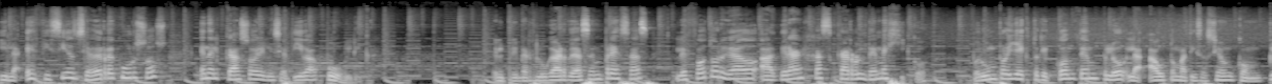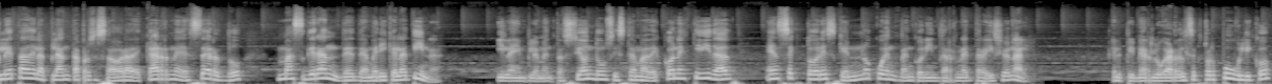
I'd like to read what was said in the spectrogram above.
y la eficiencia de recursos en el caso de la iniciativa pública. El primer lugar de las empresas le fue otorgado a Granjas Carroll de México, por un proyecto que contempló la automatización completa de la planta procesadora de carne de cerdo más grande de América Latina y la implementación de un sistema de conectividad en sectores que no cuentan con Internet tradicional. El primer lugar del sector público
